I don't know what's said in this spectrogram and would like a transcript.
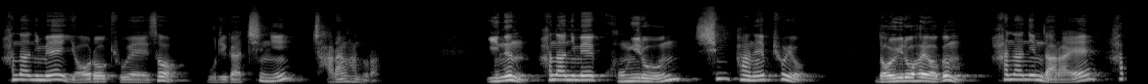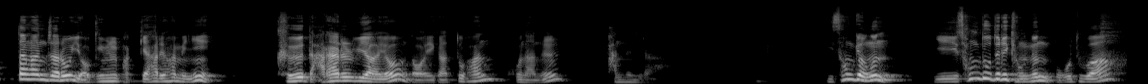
하나님의 여러 교회에서 우리가 친히 자랑하노라. 이는 하나님의 공의로운 심판의 표요. 너희로 하여금 하나님 나라에 합당한 자로 여김을 받게 하려 함이니 그 나라를 위하여 너희가 또한 고난을 받느니라. 이 성경은 이 성도들이 겪는 모두와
